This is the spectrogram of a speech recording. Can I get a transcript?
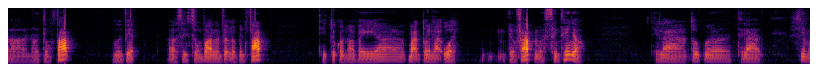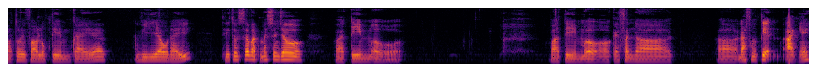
uh, nói tiếng pháp người việt uh, sinh sống và làm việc ở bên pháp. Thì tôi có nói với uh, bạn tôi là ui tiếng pháp mà xinh thế nhở? Thế là tôi uh, thế là khi mà tôi vào lục tìm cái video đấy thì tôi sẽ bật messenger và tìm ở và tìm ở cái phần uh, uh, đa phương tiện ảnh ấy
